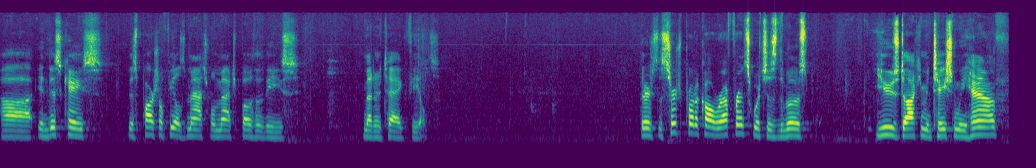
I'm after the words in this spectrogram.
uh, in this case, this partial fields match will match both of these meta tag fields. There's the search protocol reference, which is the most used documentation we have.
